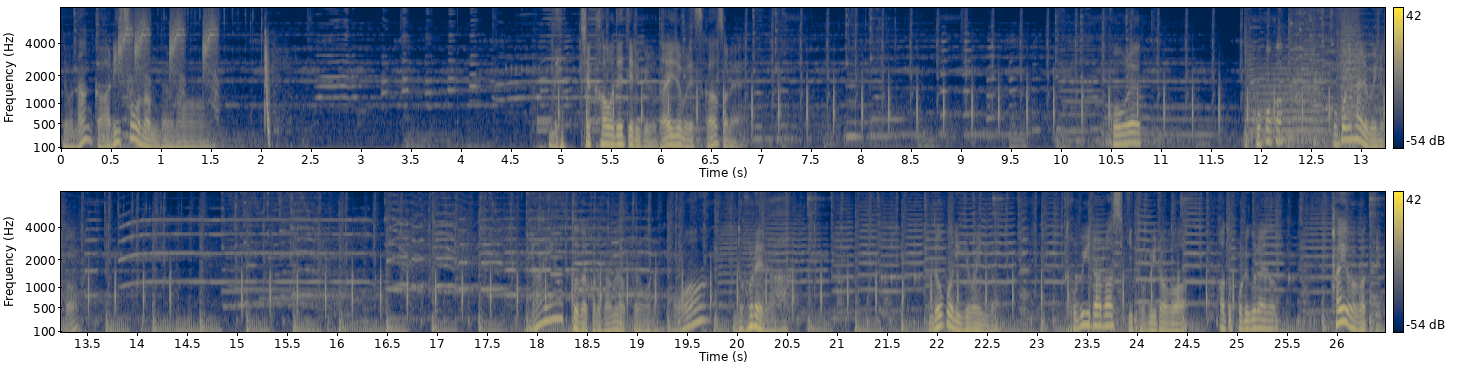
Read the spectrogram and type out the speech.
でもなんかありそうなんだよな。めっちゃ顔出てるけど大丈夫ですか？それ。これ、ここか？ここに入ればいいのか？イオットだからダメだったのかなあどれだどこに行けばいいんだ扉らしき扉は、あとこれぐらいの、鍵がかかってる。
